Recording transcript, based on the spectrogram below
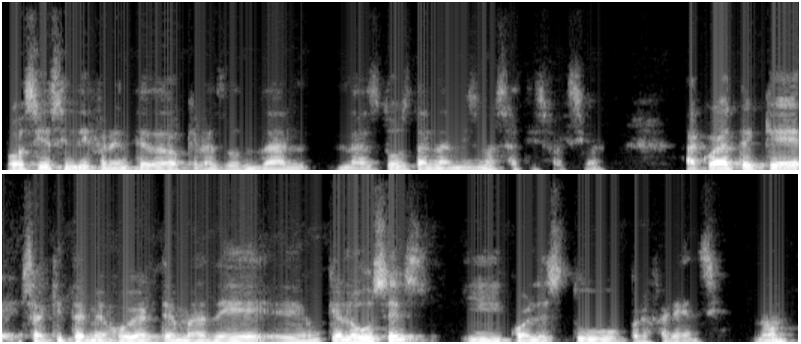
o si es indiferente dado que las dos dan, las dos dan la misma satisfacción. Acuérdate que aquí también juega el tema de eh, qué lo uses y cuál es tu preferencia, ¿no?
